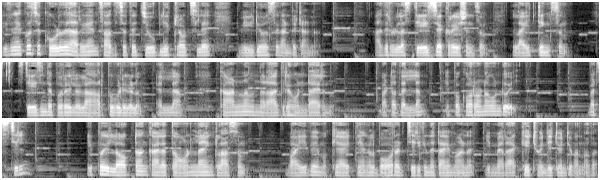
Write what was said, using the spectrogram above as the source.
ഇതിനെക്കുറിച്ച് കൂടുതൽ അറിയാൻ സാധിച്ചത് ജൂബിലി ക്ലൗഡ്സിലെ വീഡിയോസ് കണ്ടിട്ടാണ്. അതിലുള്ള സ്റ്റേജ് ഡെക്കറേഷൻസും ലൈറ്റിങ്സും സ്റ്റേജിന്റെ പുറയിലുള്ള ആർപ്പുവിളികളും എല്ലാം കാണണമെന്നൊരാഗ്രഹം ഉണ്ടായിരുന്നു ബട്ട് അതെല്ലാം ഇപ്പോൾ കൊറോണ കൊണ്ടുപോയി. ബട്ട് സ്റ്റിൽ ഇപ്പോൾ ഈ ലോക്ക്ഡൗൺ കാലത്ത് ഓൺലൈൻ ക്ലാസ്സും വൈവേയും ഒക്കെ ആയിട്ട് ഞങ്ങൾ ബോറടിച്ചിരിക്കുന്ന ടൈമാണ് ഈ മെറാക്കി ട്വന്റി ട്വന്റി വന്നത്.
